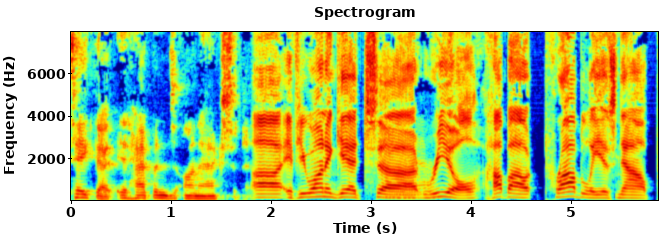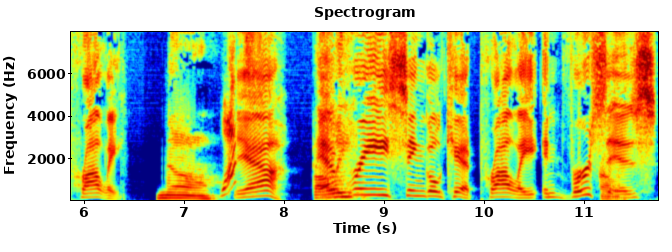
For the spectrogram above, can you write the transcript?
take that. It happened on accident. Uh, if you want to get uh, real, how about probably is now probably? No. What? Yeah. Probably? Every single kid, probably, in versus,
